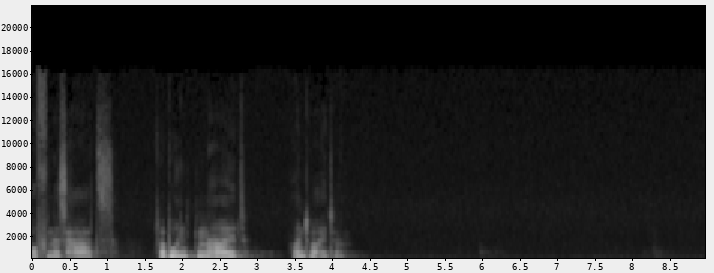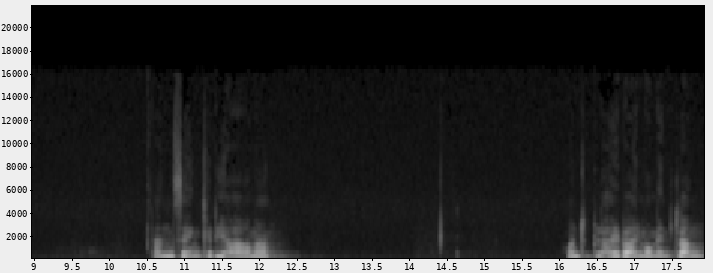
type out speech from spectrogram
offenes Herz, Verbundenheit und weiter. Dann senke die Arme und bleibe einen Moment lang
